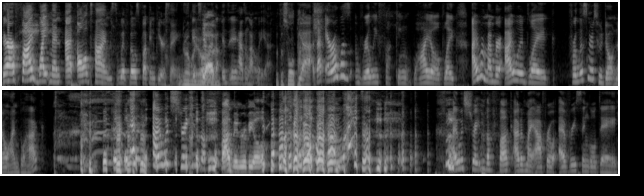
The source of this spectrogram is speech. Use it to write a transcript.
there are five white men at all times with those fucking piercings. Oh my it's God. never go- it, it hasn't gone away yet. with the soul patch. Yeah, that era was really fucking wild. Like I remember I would like for listeners who don't know I'm black. I would straighten the fuck. Admin reveal. oh my god, what? I would straighten the fuck out of my afro every single day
